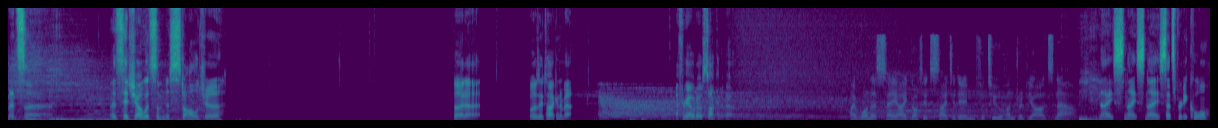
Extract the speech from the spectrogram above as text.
Let's uh let's hit y'all with some nostalgia. But uh what was I talking about? I forgot what I was talking about. I wanna say I got it sighted in for 200 yards now. Nice, nice, nice. That's pretty cool.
